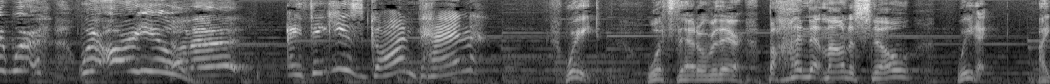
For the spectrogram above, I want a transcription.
Comet, where where are you? Comet! I think he's gone, Pen. Wait, what's that over there? Behind that mound of snow? Wait, I I,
